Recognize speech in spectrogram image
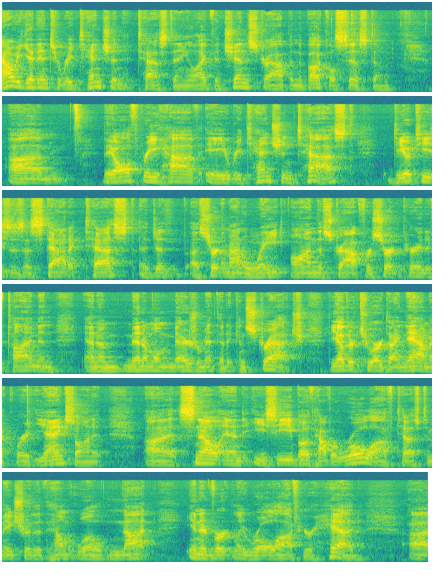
now we get into retention testing, like the chin strap and the buckle system. Um, they all three have a retention test. DOT's is a static test, a, just a certain amount of weight on the strap for a certain period of time and, and a minimum measurement that it can stretch. The other two are dynamic, where it yanks on it. Uh, Snell and ECE both have a roll-off test to make sure that the helmet will not inadvertently roll off your head. Uh,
